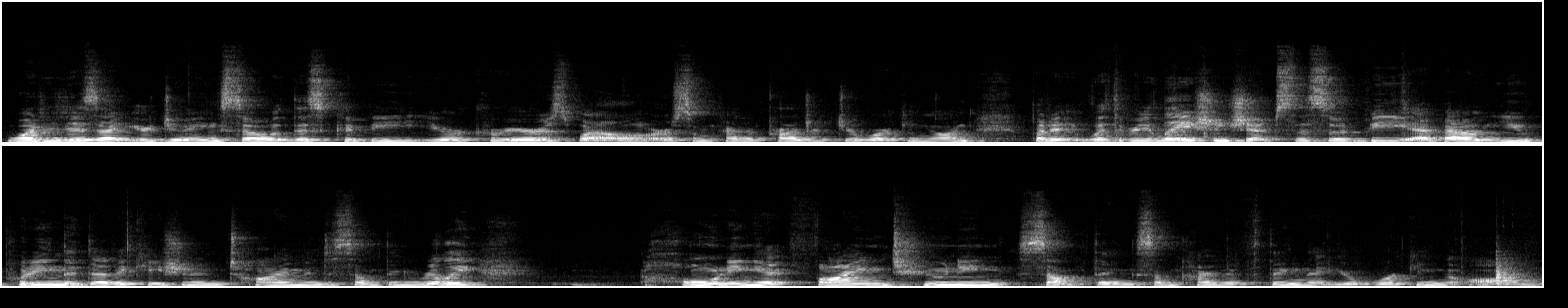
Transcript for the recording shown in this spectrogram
what it is that you're doing. So this could be your career as well or some kind of project you're working on. But it, with relationships this would be about you putting the dedication and time into something really honing it fine tuning something some kind of thing that you're working on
